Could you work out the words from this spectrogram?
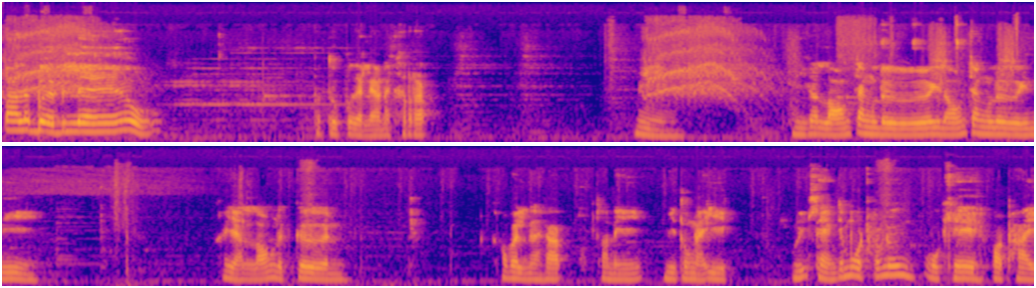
ปาระเบิดไปแล้ว ประตูเปิดแล้วนะครับนี่นี่ก็ร้องจังเลย ร้องจังเลยนี่ ขยันร้องเหลือเกิน เข้าไปเลยนะครับ ตอนนี้มีตรงไหนอีกวิแสงจะหมดแป๊บนึงโอเค ปลอดภัย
